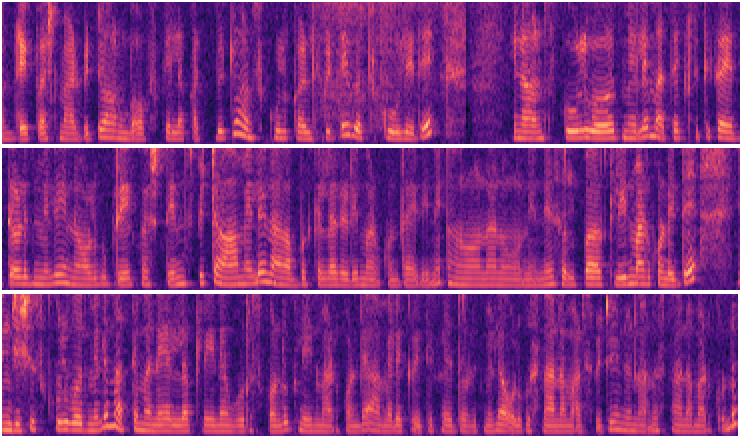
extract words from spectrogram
ಬ್ರೇಕ್ಫಾಸ್ಟ್ ಮಾಡಿಬಿಟ್ಟು ಅವ್ನ ಬಾಕ್ಸ್ಗೆಲ್ಲ ಕಟ್ಬಿಟ್ಟು ಅವ್ನು ಸ್ಕೂಲ್ ಕಳಿಸ್ಬಿಟ್ಟು. ಇವತ್ತು ಸ್ಕೂಲ್ ಇದೆ. ಇನ್ನು ಅವ್ನು ಸ್ಕೂಲ್ಗೆ ಹೋದ್ಮೇಲೆ ಮತ್ತು ಕೃತಿಕಾ ಎದ್ದೊಳಿದ್ಮೇಲೆ ಇನ್ನು ಅವಳಿಗೂ ಬ್ರೇಕ್ಫಾಸ್ಟ್ ತಿನ್ನಿಸ್ಬಿಟ್ಟು ಆಮೇಲೆ ನಾನು ಹಬ್ಬಕ್ಕೆಲ್ಲ ರೆಡಿ ಮಾಡ್ಕೊತಾ ಇದ್ದೀನಿ. ನಾನು ನಿನ್ನೆ ಸ್ವಲ್ಪ ಕ್ಲೀನ್ ಮಾಡ್ಕೊಂಡಿದ್ದೆ. ಇನ್ನು ಜಿಶು ಸ್ಕೂಲ್ಗೆ ಹೋದ್ಮೇಲೆ ಮತ್ತೆ ಮನೆಯೆಲ್ಲ ಕ್ಲೀನಾಗಿ ಉರಿಸ್ಕೊಂಡು ಕ್ಲೀನ್ ಮಾಡಿಕೊಂಡೆ. ಆಮೇಲೆ ಕೃತಿಕಾ ಎದ್ದೊಳಿದ್ಮೇಲೆ ಅವಳಿಗೂ ಸ್ನಾನ ಮಾಡಿಸ್ಬಿಟ್ಟು ಇನ್ನು ನಾನು ಸ್ನಾನ ಮಾಡಿಕೊಂಡು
